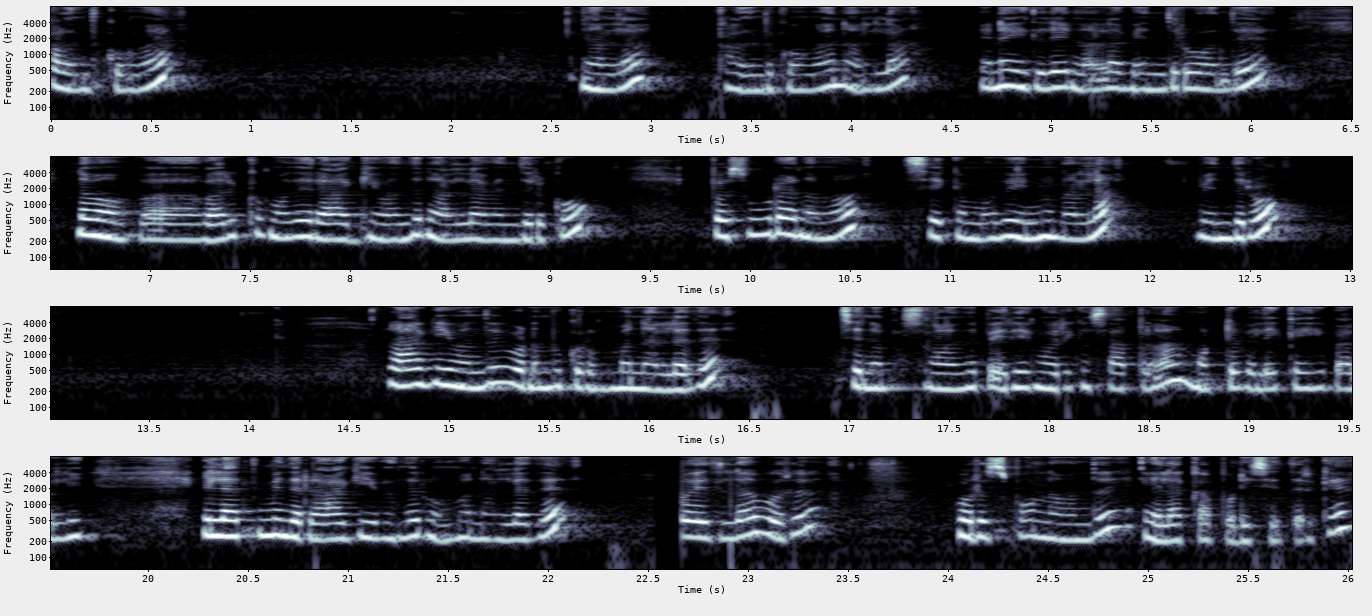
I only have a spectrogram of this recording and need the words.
கலந்துக்கோங்க. நல்லா கலந்துக்கோங்க. நல்லா ஏன்னா இதிலே நல்லா வெந்துடும் வந்து. நம்ம வ- வறுக்கும் போதே ராகி வந்து நல்லா வெந்திருக்கும். இப்போ சூடாக நம்ம சேர்க்கும் போது இன்னும் நல்லா வெந்துடும் ராகி வந்து உடம்புக்கு ரொம்ப நல்லது. சின்ன பசங்கள்லேருந்து பெரியவங்க வரைக்கும் சாப்பிட்லாம். முட்டு வலி கை வலி எல்லாத்துக்குமே இந்த ராகி வந்து ரொம்ப நல்லது. இப்போ இதில் ஒரு ஒரு ஸ்பூன் நான் வந்து ஏலக்காய் பொடி சேர்த்துருக்கேன்.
